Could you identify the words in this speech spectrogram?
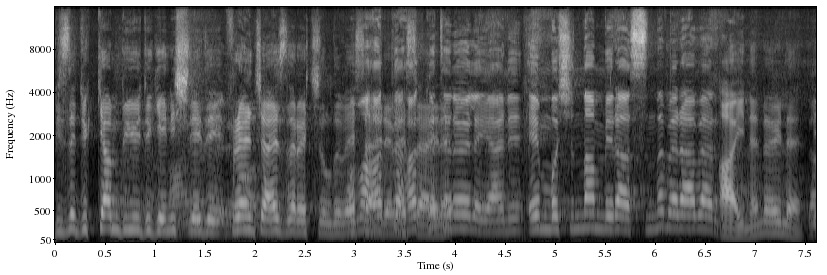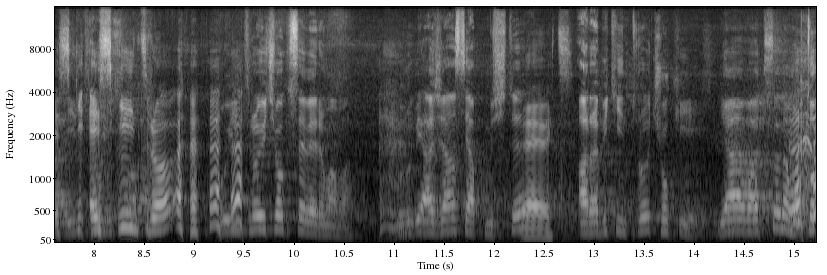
Bizde dükkan büyüdü, genişledi, franchise'lar açıldı Ama vesaire hakika- vesaire. hakikaten öyle yani en başından beri aslında beraberdik. Aynen öyle. Daha eski eski falan. intro. Bu introyu çok severim ama. Bunu bir ajans yapmıştı. evet. Arabik intro çok iyi. Ya baksana motor,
